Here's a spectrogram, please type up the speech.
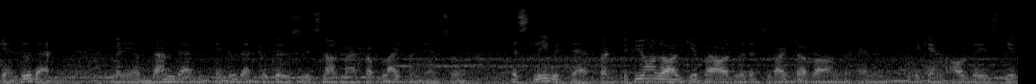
can do that. Many have done that, we can do that because it's not a matter of life and death. So let's leave it there. But if you want to argue about whether it's right or wrong, and we can always give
